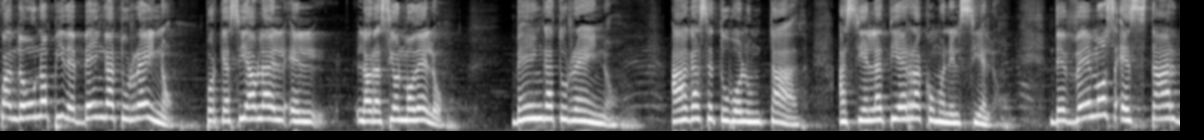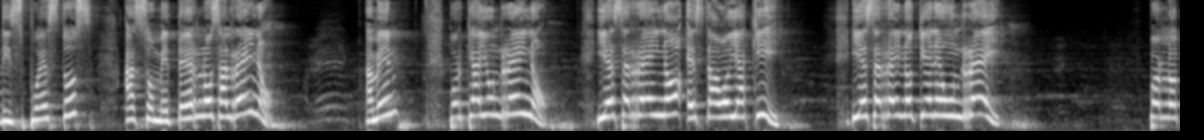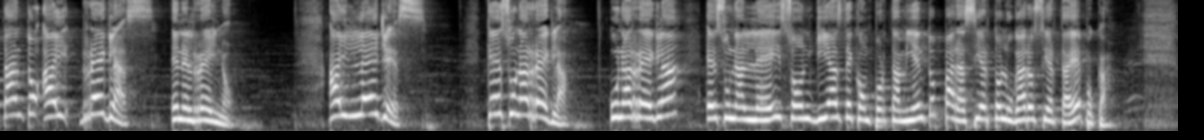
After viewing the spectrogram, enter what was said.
Cuando uno pide, venga tu reino, porque así habla la oración modelo, venga tu reino, hágase tu voluntad, así en la tierra como en el cielo. Debemos estar dispuestos a someternos al reino. Amén. Porque hay un reino y ese reino está hoy aquí. Y ese reino tiene un rey. Por lo tanto, hay reglas en el reino. Hay leyes. ¿Qué es una regla? Una regla es una ley, son guías de comportamiento para cierto lugar o cierta época.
